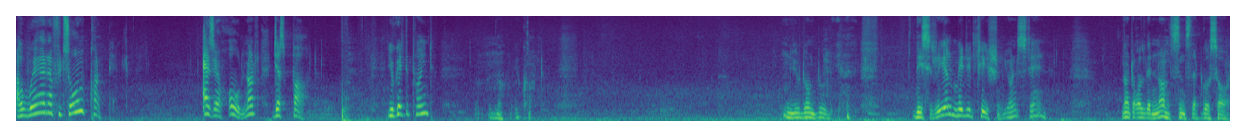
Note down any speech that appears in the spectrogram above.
aware of its own content as a whole, not just part? You get the point? No, you can't. You don't do it. this real meditation, you understand? Not all the nonsense that goes on.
